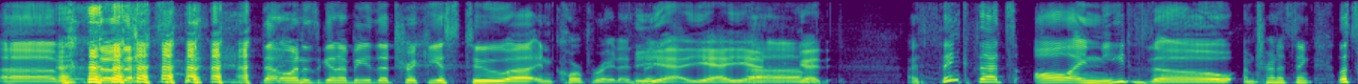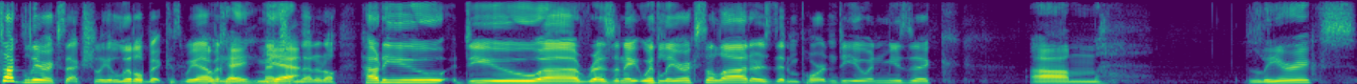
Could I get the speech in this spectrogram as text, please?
Um, so that's, that one is going to be the trickiest to uh, incorporate. I think. Yeah, yeah, yeah. Um, Good. I think that's all I need, though. I'm trying to think. Let's talk lyrics actually a little bit because we haven't Okay, mentioned yeah. that at all. How do you do you uh, resonate with lyrics a lot, or is it important to you in music? Um, lyrics,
